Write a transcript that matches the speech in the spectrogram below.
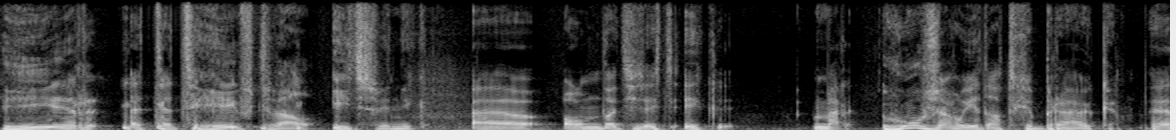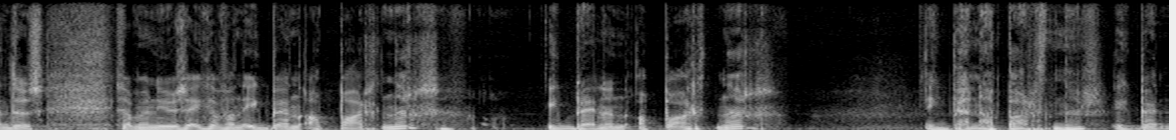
hier, het, het heeft wel iets, vind ik. Eh, omdat je zegt, ik, maar hoe zou je dat gebruiken? Dus zou we nu zeggen van ik ben apartner, ik ben een apartner. Ik ben apartner. Ik ben,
